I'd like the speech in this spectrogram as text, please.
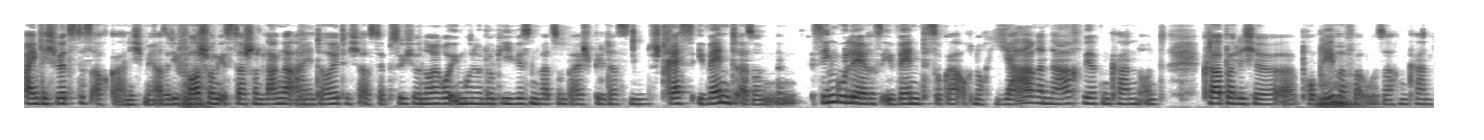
Eigentlich wird es das auch gar nicht mehr. Also die mhm. Forschung ist da schon lange eindeutig. Aus der Psychoneuroimmunologie wissen wir zum Beispiel, dass ein Stressevent, also ein singuläres Event sogar auch noch Jahre nachwirken kann und körperliche äh, Probleme mhm. verursachen kann.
